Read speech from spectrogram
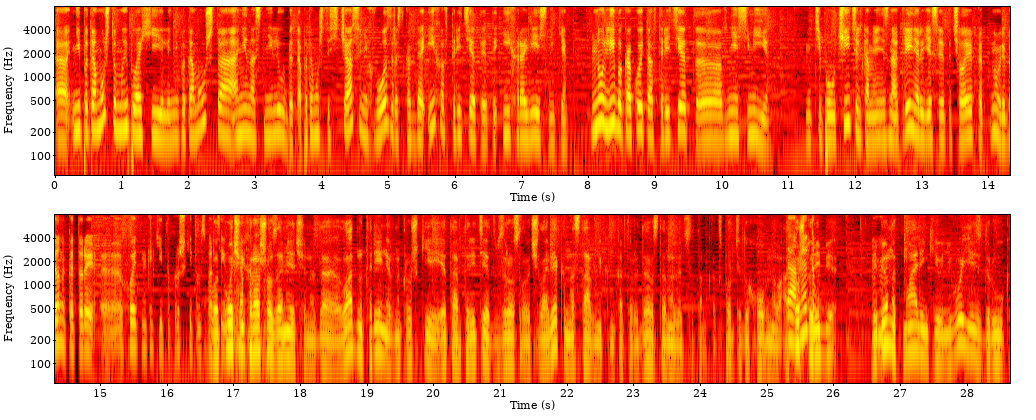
Э, Не потому, что мы плохие или не потому, что они нас не любят, а потому что сейчас у них возраст, когда их авторитеты — это их ровесники. Ну, либо какой-то авторитет э, вне семьи. Типа учитель, там, я не знаю, тренер, если это человек, ну, ребенок, который э, ходит на какие-то кружки там Вот спортивные. очень хорошо замечено, да. Ладно, тренер на кружке — это авторитет взрослого человека, наставником, который, да, становится там как в спорте духовного. А Да, то, но что это- ребе- Мгм. Ребенок маленький, у него есть друг,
